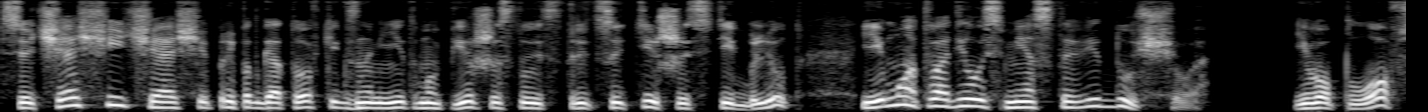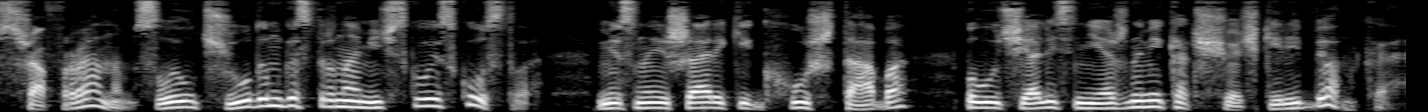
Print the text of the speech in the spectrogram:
Все чаще и чаще при подготовке к знаменитому пиршеству из 36 блюд ему отводилось место ведущего. Его плов с шафраном слыл чудом гастрономического искусства. Мясные шарики гхуштаба получались нежными, как щечки ребенка.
